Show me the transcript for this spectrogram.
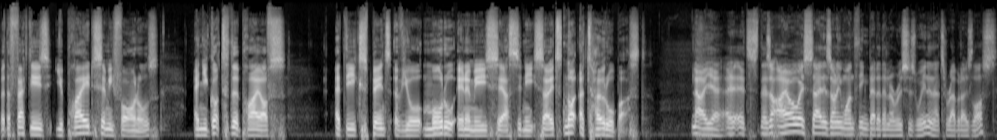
but the fact is, you played semi-finals, and you got to the playoffs at the expense of your mortal enemy, South Sydney. So it's not a total bust. No, yeah, it's there's. I always say there's only one thing better than a Roosters win, and that's a Rabbitohs loss.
